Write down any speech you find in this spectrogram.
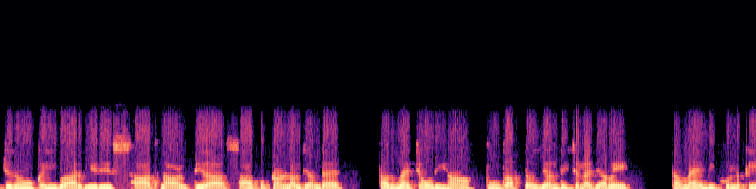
ਜਦੋਂ ਕਈ ਵਾਰ ਮੇਰੇ ਸਾਥ ਨਾਲ ਤੇਰਾ ਸਾਹ ਘੁੱਟਣ ਲੱਗ ਜਾਂਦਾ ਹੈ, ਤਦ ਮੈਂ ਚਾਹੁੰਦੀ ਹਾਂ ਤੂੰ ਦਫ਼ਤਰ ਜਲਦੀ ਚਲਾ ਜਾਵੇਂ, ਤਾਂ ਮੈਂ ਵੀ ਖੁੱਲ ਕੇ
